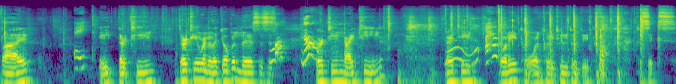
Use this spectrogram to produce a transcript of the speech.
five, Eight. eight, 13. 13, we're gonna let you open this. This is What? No. 13, 19, 19, I have 20, 21, 22, 23, 26.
